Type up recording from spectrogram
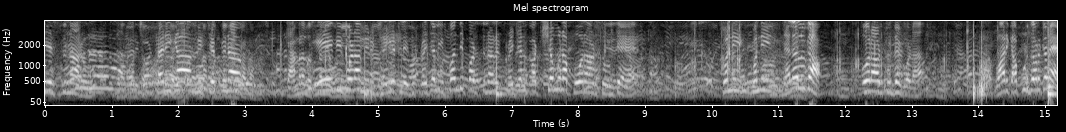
చేస్తున్నారు. సరిగా మీరు చెప్పిన ఏవి కూడా మీరు చేయట్లేదు. ప్రజలు ఇబ్బంది పడుతున్నారని ప్రజల పక్షమున పోరాడుతుంటే కొన్ని కొన్ని నెలలుగా పోరాడుతుంటే కూడా వారికి అప్పుడు దొరకలే.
